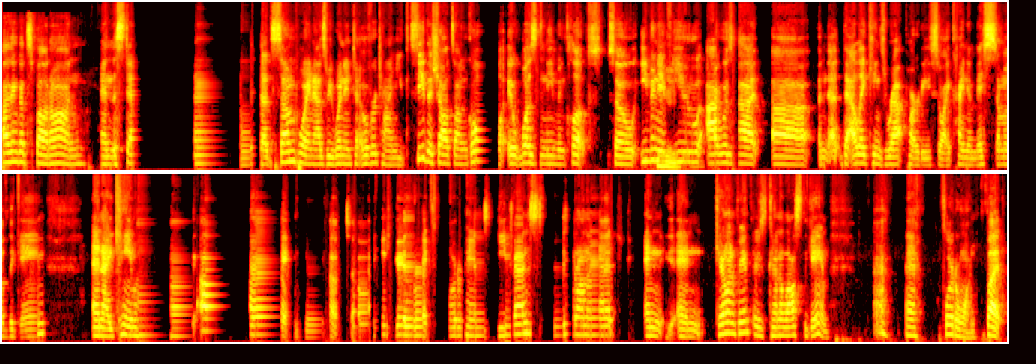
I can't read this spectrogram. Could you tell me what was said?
I think that's spot on. And the stat at some point as we went into overtime, you could see the shots on goal. It wasn't even close. So even if Mhm. you, I was at uh an- at the LA Kings wrap party, so I kind of missed some of the game, and I came. home, oh, all right, here we go. So I think you guys are right. Florida Panthers defense on their head, and and Carolina Panthers kind of lost the game. Eh, eh, Florida won, but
